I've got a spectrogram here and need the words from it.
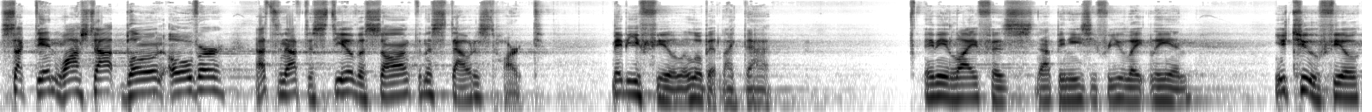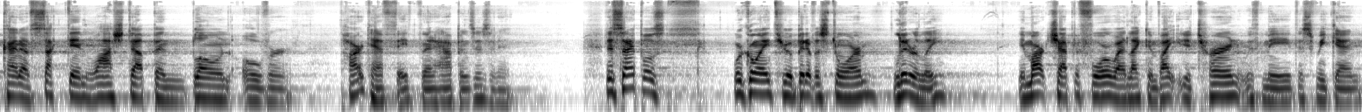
Sucked in, washed up, blown over, that's enough to steal the song from the stoutest heart. Maybe you feel a little bit like that. Maybe life has not been easy for you lately, and you too feel kind of sucked in, washed up, and blown over. It's hard to have faith when that happens, isn't it? Disciples were going through a bit of a storm, literally. In Mark chapter 4, where I'd like to invite you to turn with me this weekend,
